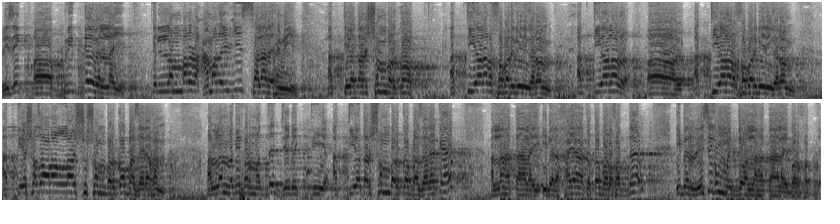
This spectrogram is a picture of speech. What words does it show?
রিজিক বৃদ্ধি বেল্লাই। তিন নম্বরের আমলের জি সালা রেহেমি আত্মীয়তার সম্পর্ক আত্মীয়র খবরগিরি গরম আত্মীয়র আত্মীয়র খবরগিরি গরম, আত্মীয় স্বজন আল্লাহ সুসম্পর্ক বাজায় রাখুন। আল্লাহ নবী মধ্যে যে ব্যক্তি আত্মীয়তার সম্পর্ক বাজায় রাখে, আল্লাহ তাআলা ইবের হায়াত বরকত দে ইবের রিজিকুম মধ্যে আল্লাহ তাআলা বরকত দে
